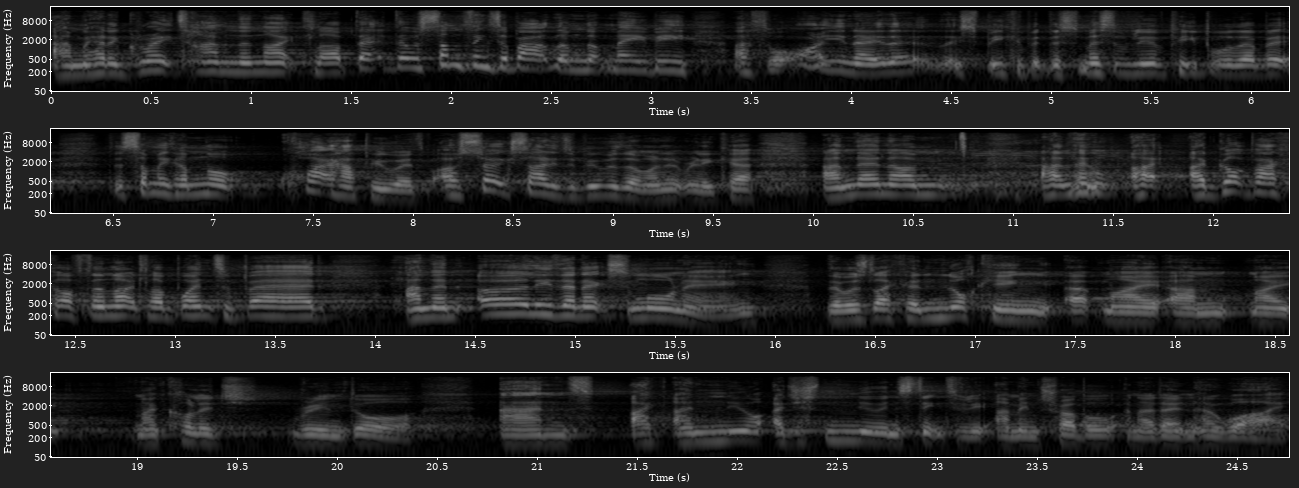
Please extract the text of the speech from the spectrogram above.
and we had a great time in the nightclub. There, there were some things about them that maybe I thought, oh, you know, they, speak a bit dismissively of people. They're a bit, there's something I'm not quite happy with. I was so excited to be with them, I didn't really care. And then, um, and then I, I got back after the nightclub, went to bed, and then early the next morning, there was like a knocking at my, um, my, my college room door. And I, I, knew, I just knew instinctively I'm in trouble and I don't know why.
